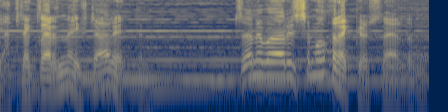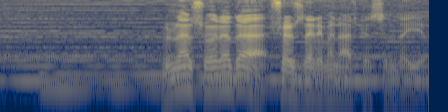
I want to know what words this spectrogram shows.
Yaptıklarına iftihar ettim. Seni varisim olarak gösterdim. Bundan sonra da sözlerimin arkasındayım.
